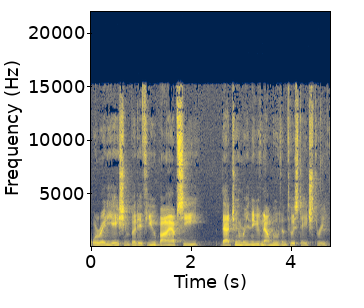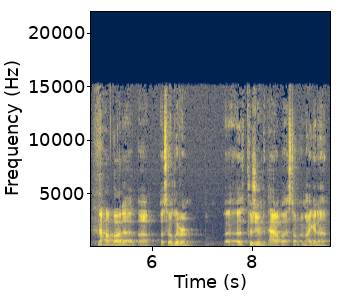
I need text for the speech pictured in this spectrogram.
or radiation, but if you biopsy that tumor, you've now moved them to a stage three. Now, how about a, a so liver uh, presumed hepatoblastoma? Am I going to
